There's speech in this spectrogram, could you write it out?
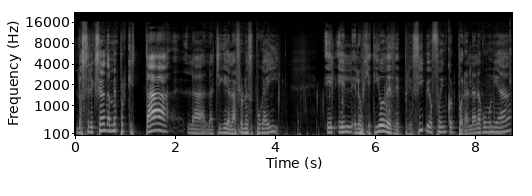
los selecciona también porque está la, la chiquilla, la Florence Pugh ahí. El, el- el objetivo desde el principio fue incorporarla a la comunidad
